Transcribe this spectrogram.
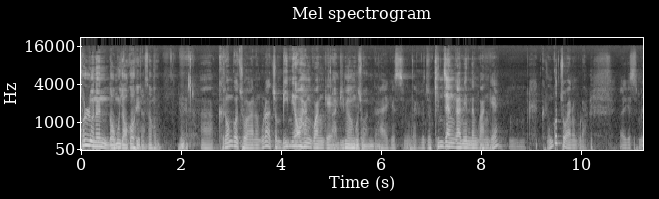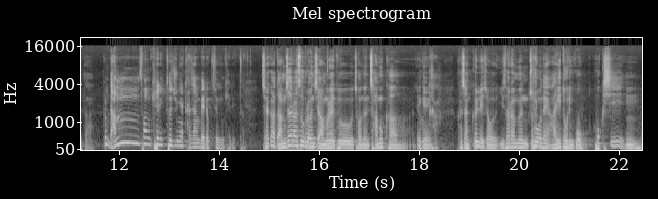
헐루는 너무 여걸이라서 아 그런 거 좋아하는구나. 좀 미묘한 관계. 아, 미묘한 거 좋아합니다. 알겠습니다. 그좀 긴장감 있는 관계. 음, 그런 것 좋아하는구나. 알겠습니다. 그럼 남성 캐릭터 중에 가장 매력적인 캐릭터. 제가 남자라서 그런지 아무래도 저는 자무카에게 자무카. 가장 끌리죠. 이 사람은 초원의 아이돌이고, 혹시 음,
